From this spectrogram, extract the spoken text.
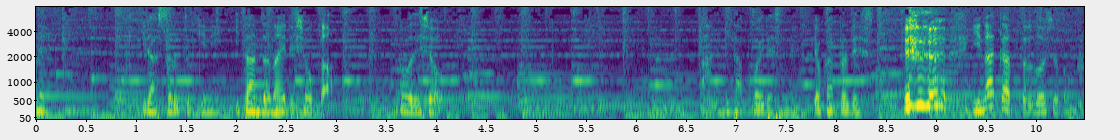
ね、いらっしゃる時にいたんじゃないでしょうか。どうでしょう。あいたっぽいですね。よかったです。いなかったらどうしようと思って。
